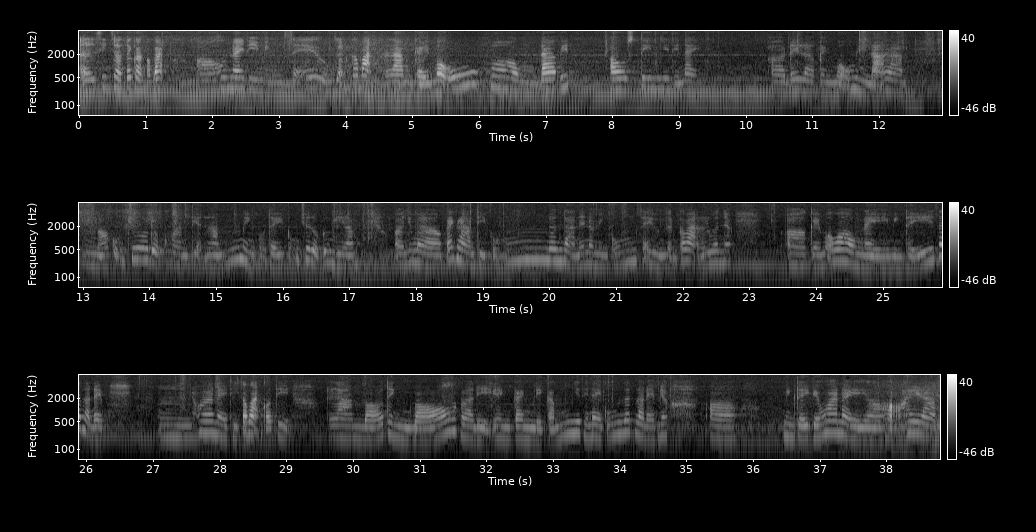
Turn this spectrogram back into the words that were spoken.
À, xin chào tất cả các bạn. À, Hôm nay thì mình sẽ hướng dẫn các bạn làm cái mẫu hoa hồng David Austin như thế này. À, Đây là cành mẫu mình đã làm. Nó cũng chưa được hoàn thiện lắm Mình cũng thấy cũng chưa được ưng ý lắm. À, Nhưng mà cách làm thì cũng đơn giản nên là mình cũng sẽ hướng dẫn các bạn luôn nha à, Cái mẫu hoa hồng này mình thấy rất là đẹp. Uhm, Hoa này thì các bạn có thể làm bó thành bó hoặc là để thành cành để cắm như thế này cũng rất là đẹp nhá. À, mình thấy cái hoa này ờ, họ hay làm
